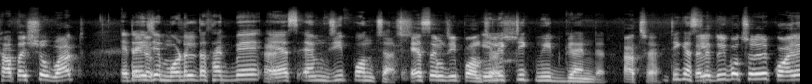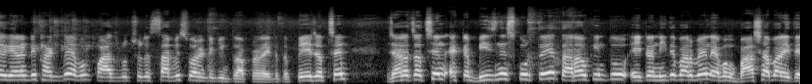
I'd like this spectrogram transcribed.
সাতাইশশো ওয়াট এটা এই যে মডেলটা থাকবে। এস এম জি পঞ্চাশ। এস এম জি পঞ্চাশ। ইলেকট্রিক মিড গ্রাইন্ডার আচ্ছা। ঠিক আছে। তাহলে দুই বছরের কয়েলের গ্যারান্টি থাকবে এবং পাঁচ বছরের সার্ভিস ওয়ারেন্টি কিন্তু আপনারা এটাতে পেয়ে যাচ্ছেন। যারা চাচ্ছেন একটা বিজনেস করতে তারাও কিন্তু এটা নিতে পারবেন এবং বাসা বাড়িতে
